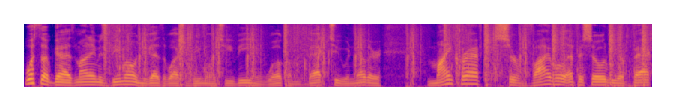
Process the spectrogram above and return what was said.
What's up guys, my name is Vimo and you guys are watching Vimo TV and welcome back to another Minecraft survival episode. We are back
